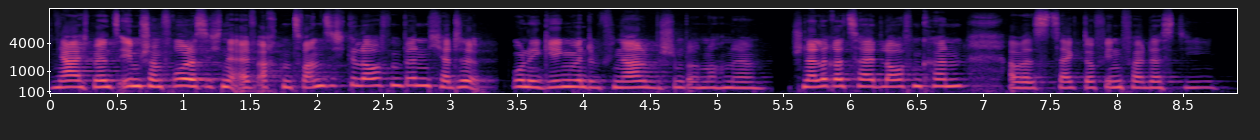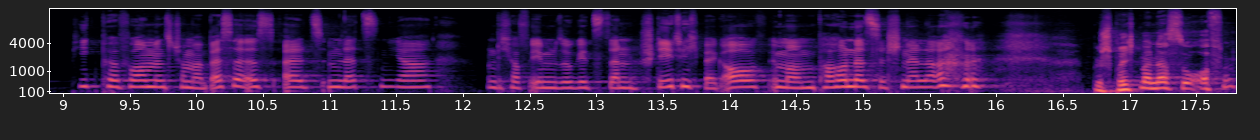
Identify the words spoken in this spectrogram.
ja, ich bin jetzt eben schon froh, dass ich eine 11.28 gelaufen bin. Ich hätte ohne Gegenwind im Finale bestimmt auch noch eine schnellere Zeit laufen können. Aber es zeigt auf jeden Fall, dass die Peak-Performance schon mal besser ist als im letzten Jahr. Und ich hoffe eben, so geht es dann stetig bergauf, immer ein paar Hundertstel schneller. Bespricht man das so offen?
